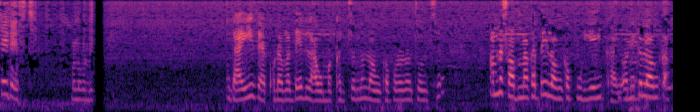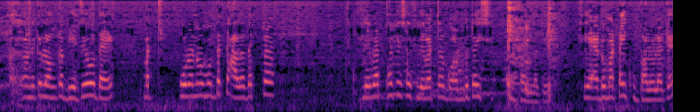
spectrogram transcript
সেই টেস্ট বন্ধ করে দিই। এখন আমাদের লাউ মাখার জন্য লঙ্কা পোড়ানো চলছে। আমরা সব মাখাতেই লঙ্কা পুড়িয়েই খাই। অনেকে লঙ্কা অনেকে লঙ্কা ভেজেও দেয় বাট পোড়ানোর মধ্যে একটা আলাদা একটা ফ্লেভার থাকে। সেই ফ্লেভারটার গন্ধটাই খুব ভালো লাগে। সেই অ্যাডোমাটাই খুব ভালো লাগে।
